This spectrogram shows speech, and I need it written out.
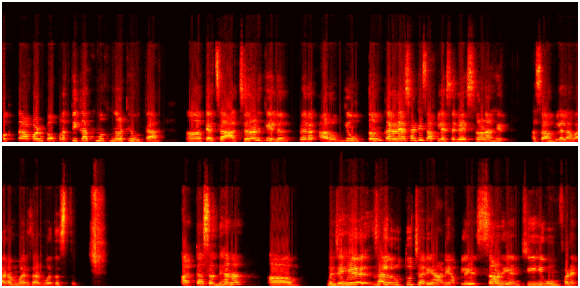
फक्त आपण तो प्रतिकात्मक न ठेवता त्याचं आचरण केलं तर आरोग्य उत्तम करण्यासाठीच आपले सगळे सण आहेत. असं आपल्याला वारंवार जाणवत असतं. आता सध्या ना म्हणजे हे झालं ऋतुचर्या आणि आपले सण यांची ही गुंफण आहे.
